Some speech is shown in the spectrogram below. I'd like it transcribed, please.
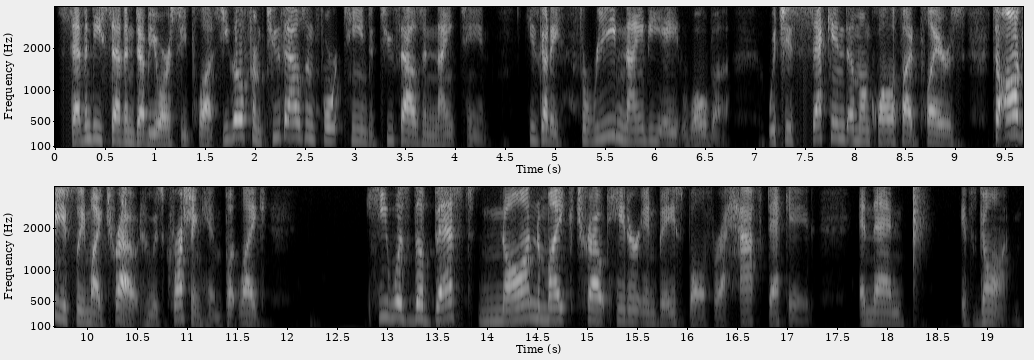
77 WRC plus. You go from 2014 to 2019. He's got a 398 WOBA which is second among qualified players to obviously Mike Trout, who is crushing him. But like, he was the best non Mike Trout hitter in baseball for a half decade, and then it's gone.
